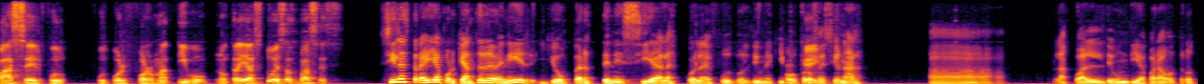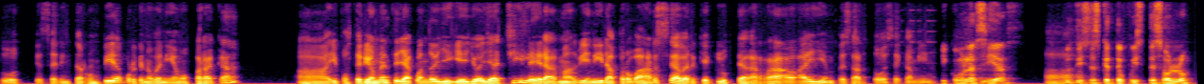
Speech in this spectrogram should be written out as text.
base, el fútbol formativo, ¿no traías tú esas bases? Sí las traía porque antes de venir yo pertenecía a la escuela de fútbol de un equipo profesional. Ah, la cual de un día para otro tuvo que ser interrumpida porque no veníamos para acá. Ah, y posteriormente ya cuando llegué yo allá a Chile era más bien ir a probarse, a ver qué club te agarraba y empezar todo ese camino. ¿Y cómo lo hacías? pues ah. dices que te fuiste solo.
